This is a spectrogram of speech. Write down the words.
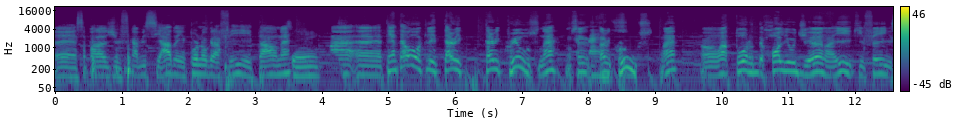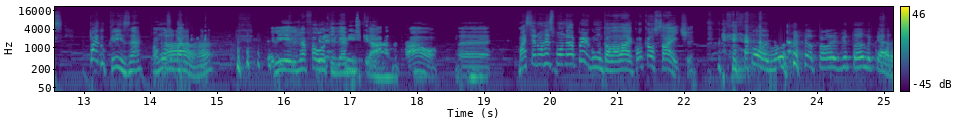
é, essa parada de ficar viciado em pornografia e tal, né? Sim. Ah, é, tem até o, aquele Terry, Terry Crews, né? Não sei, Terry Crews, né? Um ator hollywoodiano aí que fez. O pai do Chris, né? O famoso Ah, pai do aham. Ele, ele já falou que ele é viciado e tal. é. Mas você não respondeu a pergunta, Lala, qual que é o site? Pô, não- eu tô evitando, cara.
